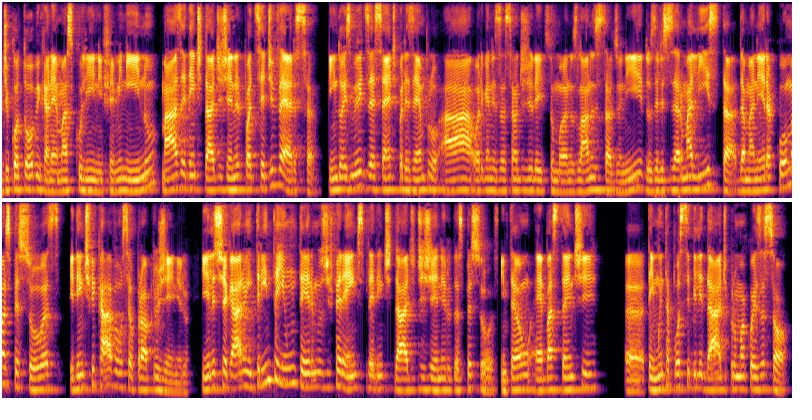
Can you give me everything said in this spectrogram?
dicotômica, né, masculino e feminino, mas a identidade de gênero pode ser diversa. Em 2017, por exemplo, a Organização de Direitos Humanos lá nos Estados Unidos, eles fizeram uma lista da maneira como as pessoas identificavam o seu próprio gênero, e eles chegaram em 31 termos diferentes para a identidade de gênero das pessoas. Então, é bastante uh, tem muita possibilidade para uma coisa só.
